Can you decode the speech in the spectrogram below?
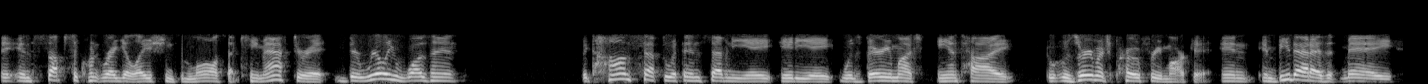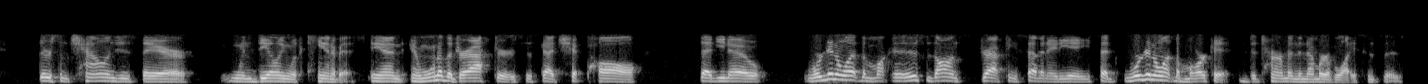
and subsequent regulations and laws that came after it, there really wasn't the concept within 78, 88 was very much anti, it was very much pro free market. And, and be that as it may, there's some challenges there when dealing with cannabis. And, and one of the drafters, this guy, Chip Paul, said, you know, we're going to let the market. this is on drafting 788 he said we're going to let the market determine the number of licenses.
